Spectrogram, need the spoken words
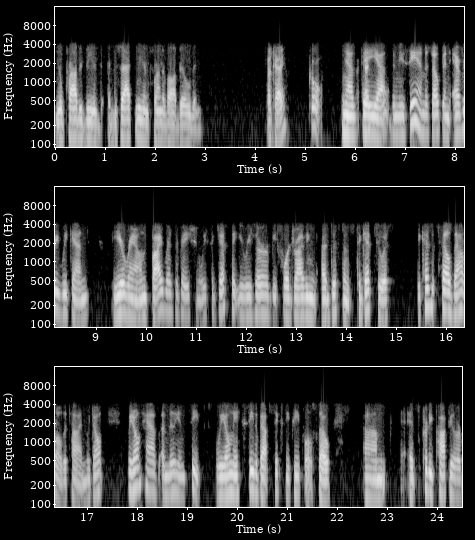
you'll probably be exactly in front of our building. Okay, cool. Now okay, the uh, the museum is open every weekend, year round by reservation. We suggest that you reserve before driving a distance to get to us, because it sells out all the time. We don't we don't have a million seats. We only seat about sixty people, so um, it's pretty popular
